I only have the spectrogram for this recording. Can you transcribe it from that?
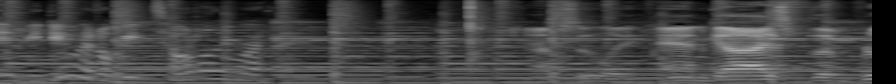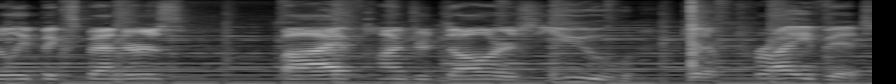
if you do, it'll be totally worth it. Absolutely. And guys, for the really big spenders, $500, you get a private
